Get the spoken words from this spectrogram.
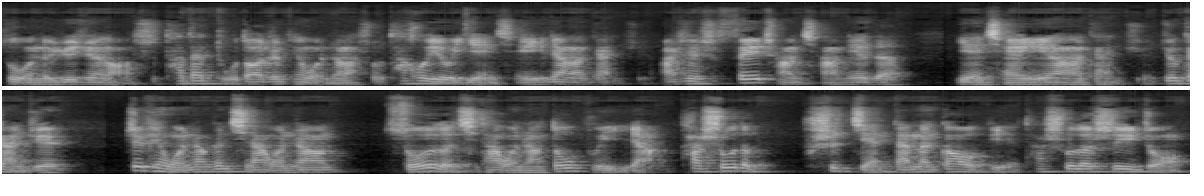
作文的阅卷老师，他在读到这篇文章的时候，他会有眼前一亮的感觉，而且是非常强烈的眼前一亮的感觉，就感觉这篇文章跟其他文章所有的其他文章都不一样。他说的不是简单的告别，他说的是一种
